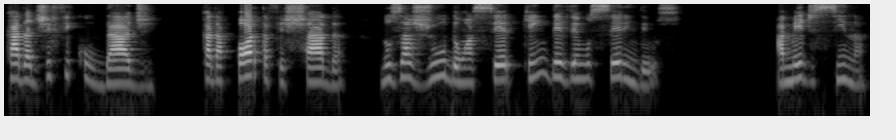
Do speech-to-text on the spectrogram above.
cada dificuldade, cada porta fechada nos ajudam a ser quem devemos ser em Deus. A medicina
